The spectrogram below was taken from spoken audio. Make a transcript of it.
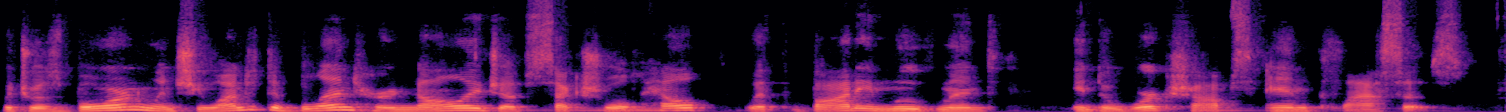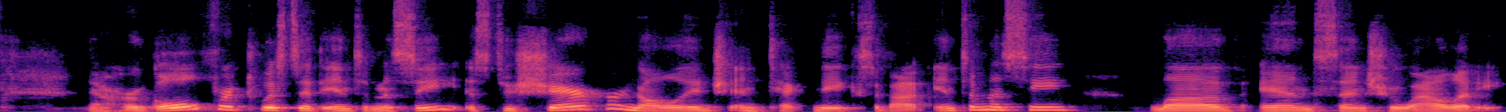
which was born when she wanted to blend her knowledge of sexual health with body movement into workshops and classes. Now, her goal for Twisted Intimacy is to share her knowledge and techniques about intimacy, love, and sensuality.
